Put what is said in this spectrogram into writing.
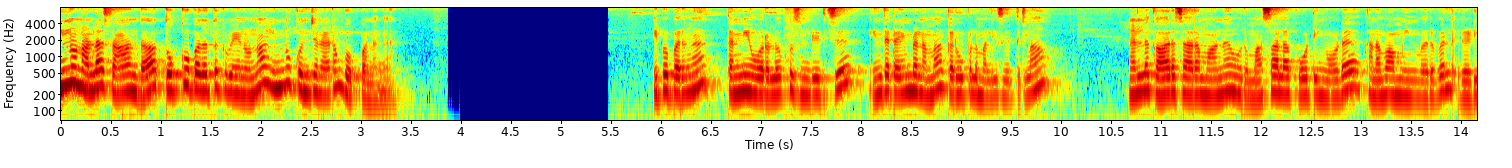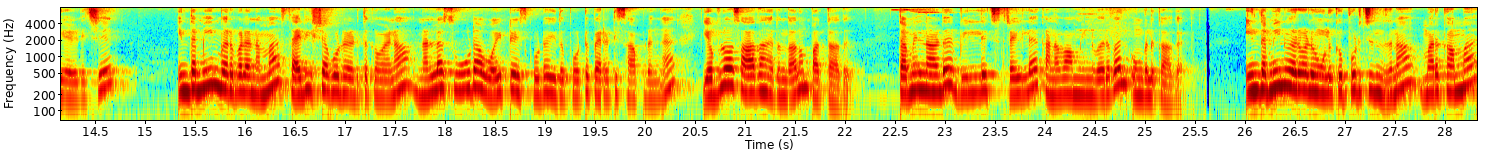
இன்னும் நல்லா சாந்தா தொக்கு பதத்துக்கு வேணும்னா இன்னும் கொஞ்சம் நேரம் குக் பண்ணுங்கள் இப்போ பாருங்கள் தண்ணி ஓரளவுக்கு சுண்டிடுச்சு. இந்த டைமில் நம்ம கருவேப்பிலை மல்லி சேர்த்துக்கலாம். நல்ல காரசாரமான ஒரு மசாலா கோட்டிங்கோட கனவா மீன் வறுவல் ரெடி ஆகிடுச்சு இந்த மீன் வறுவலை நம்ம சைடிஷாக கூட எடுத்துக்க வேணாம். நல்லா சூடாக ஒயிட் ரைஸ் கூட இதை போட்டு பெரட்டி சாப்பிடுங்க. எவ்வளோ சாதம் இருந்தாலும் பத்தாது. தமிழ்நாடு வில்லேஜ் ஸ்டைலில் கனவா மீன் வறுவல் உங்களுக்காக. இந்த மீன் வறுவல் உங்களுக்கு பிடிச்சிருந்ததுன்னா மறக்காமல்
